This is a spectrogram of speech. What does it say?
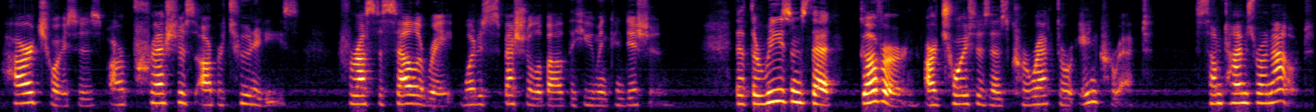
hard choices are precious opportunities for us to celebrate what is special about the human condition. That the reasons that govern our choices as correct or incorrect sometimes run out.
